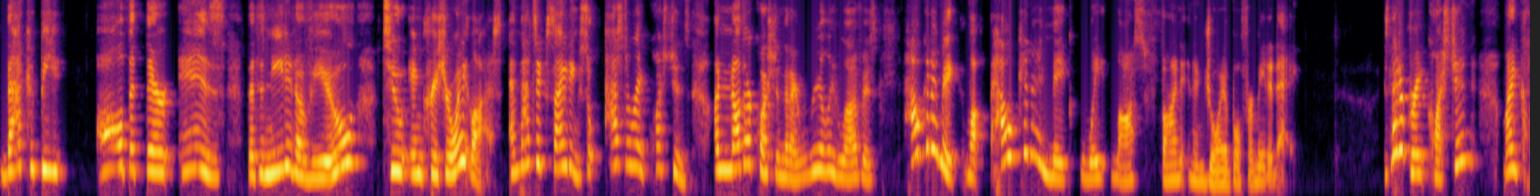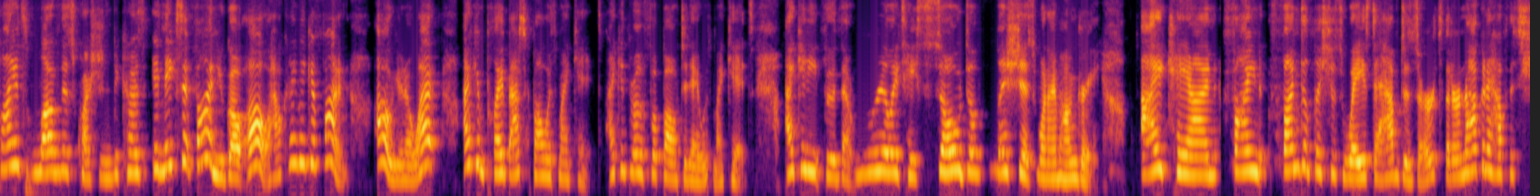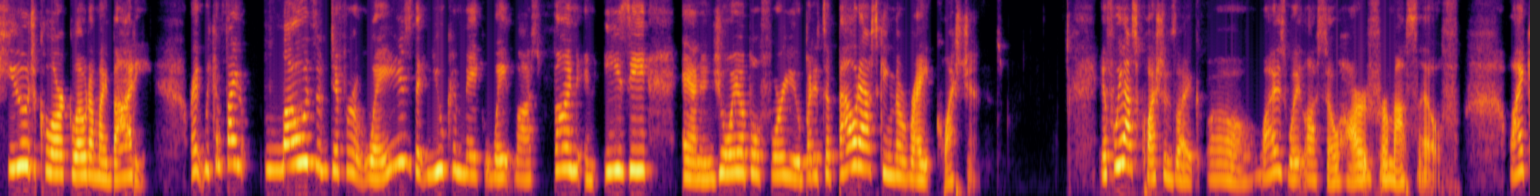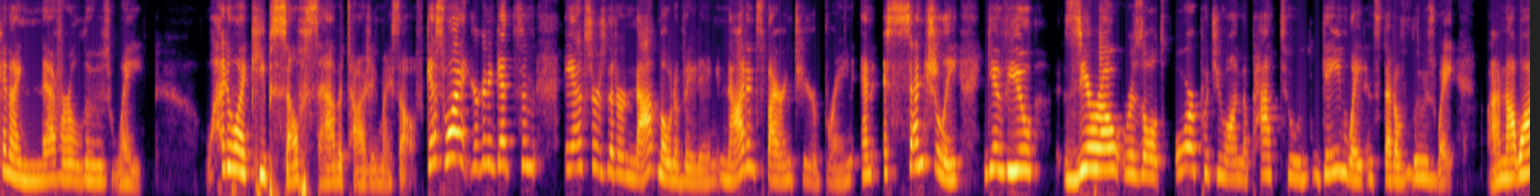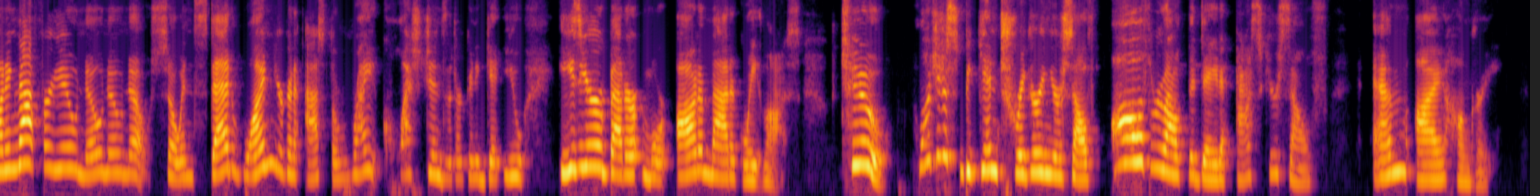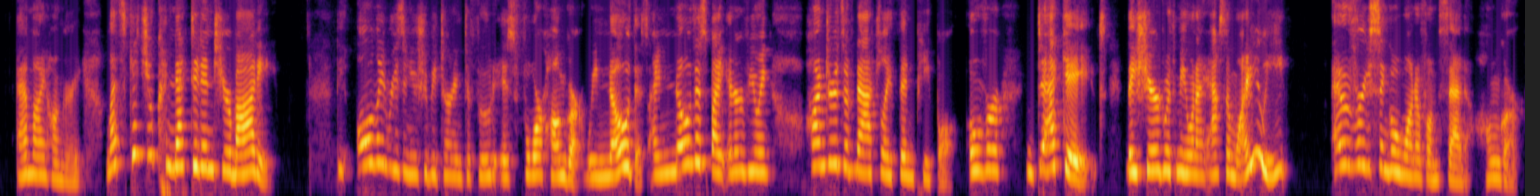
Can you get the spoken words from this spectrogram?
That could be all that there is that's needed of you to increase your weight loss. And that's exciting. So ask the right questions. Another question that I really love is how can I make how can I make weight loss fun and enjoyable for me today? Isn't that a great question? My clients love this question because it makes it fun. You go, oh, how can I make it fun? Oh, you know what? I can play basketball with my kids. I can throw the football today with my kids. I can eat food that really tastes so delicious when I'm hungry. I can find fun, delicious ways to have desserts that are not going to have this huge caloric load on my body, right? We can find loads of different ways that you can make weight loss fun and easy and enjoyable for you, but it's about asking the right questions. If we ask questions like, oh, why is weight loss so hard for myself? Why can I never lose weight? Why do I keep self sabotaging myself? Guess what? You're going to get some answers that are not motivating, not inspiring to your brain, and essentially give you zero results or put you on the path to gain weight instead of lose weight. I'm not wanting that for you. No, no, no. So instead, one, you're going to ask the right questions that are going to get you easier, better, more automatic weight loss. Two, I want you to begin triggering yourself all throughout the day to ask yourself, Am I hungry? Am I hungry? Let's get you connected into your body. The only reason you should be turning to food is for hunger. We know this. I know this by interviewing hundreds of naturally thin people over decades. They shared with me when I asked them, Why do you eat? Every single one of them said, Hunger.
